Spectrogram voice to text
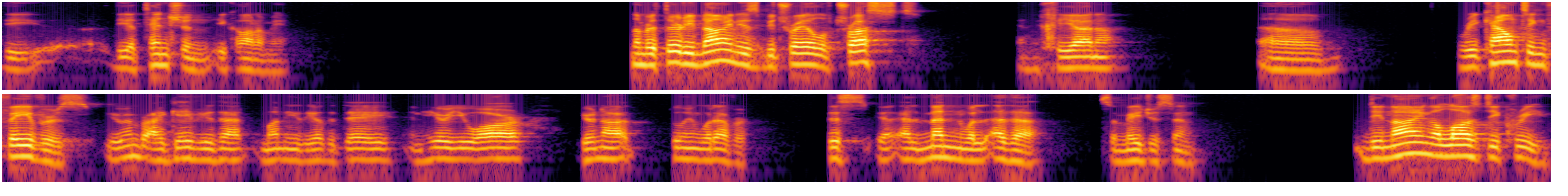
the the attention economy. Number 39 is betrayal of trust and khiyana. Uh, recounting favors. You remember I gave you that money the other day, and here you are, you're not doing whatever. This al man wal adha, it's a major sin. Denying Allah's decree.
